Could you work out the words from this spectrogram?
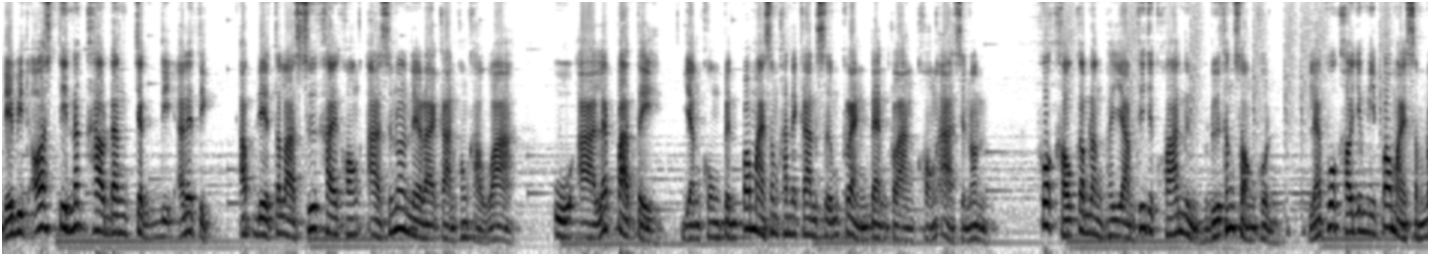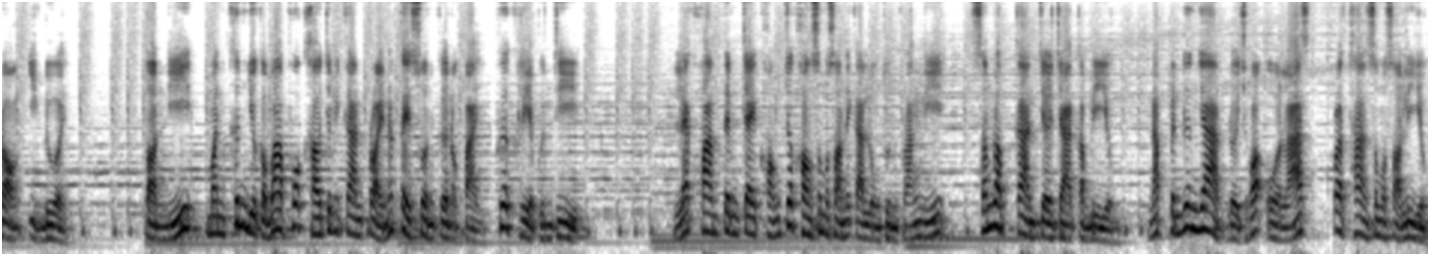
เดวิดออสตินนักข่าวดังจากดิแอตเลติกอัปเดตตลาดซื้อขายของอาร์เซนอลในรายการของเขาว่า อูอาและปาเตยังคงเป็นเป้าหมายสำคัญในการเสริมแกร่งแดนกลางของอาร์เซนอล พวกเขากำลังพยายามที่จะคว้าหนึ่งหรือทั้งสองคน และพวกเขายังมีเป้าหมายสำรองอีกด้วย ตอนนี้มันขึ้นอยู่กับว่าพวกเขาจะมีการปล่อยนักเตะส่วนเกินออกไป เพื่อเคลียร์พื้นที่ และความเต็มใจของเจ้าของสโมสรในการลงทุนครั้งนี้สำหรับการเจรจากับลียงนับเป็นเรื่องยากโดยเฉพาะโอลาส ประธานสโมสรลียง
